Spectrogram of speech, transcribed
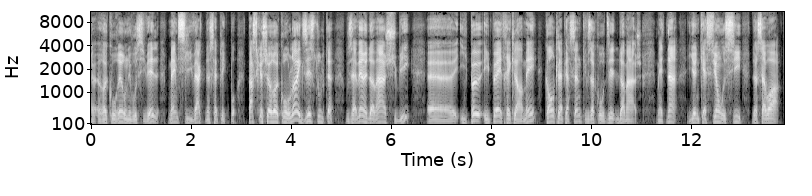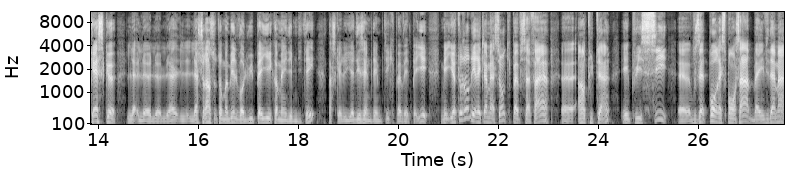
recourir au niveau civil, même si l'IVAC ne s'applique pas. Parce que ce recours-là existe tout le temps. Vous avez un dommage subi, euh, il, peut, il peut être réclamé contre la personne qui vous a causé le dommage. Maintenant, il y a une question aussi de savoir qu'est-ce que l'assurance automobile va lui payer comme indemnité, parce qu'il y a des indemnités qui peuvent être payées, mais il y a toujours des réclamations qui peuvent se faire euh, en tout temps. Et puis, si vous n'êtes pas responsable, bien évidemment,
